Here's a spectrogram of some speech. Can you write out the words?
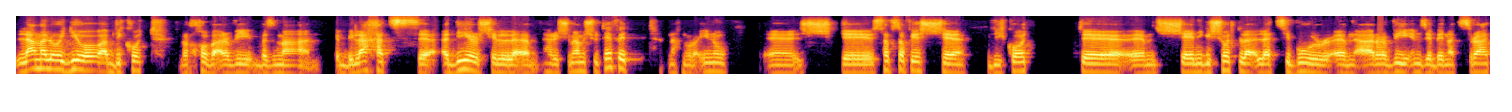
למה לא הגיעו הבדיקות לרחוב הערבי בזמן. בלחץ אדיר של הרשימה המשותפת, אנחנו ראינו שסוף סוף יש בדיקות שנגישות לציבור הערבי, אם זה בנצרת,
